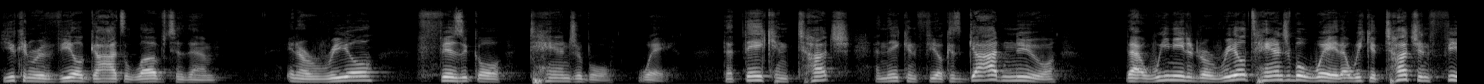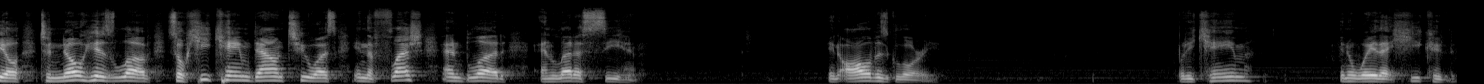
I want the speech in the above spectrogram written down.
you can reveal God's love to them in a real, physical, tangible way? That they can touch and they can feel. Because God knew that we needed a real tangible way that we could touch and feel to know His love. So He came down to us in the flesh and blood and let us see Him in all of His glory. But He came in a way that He could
